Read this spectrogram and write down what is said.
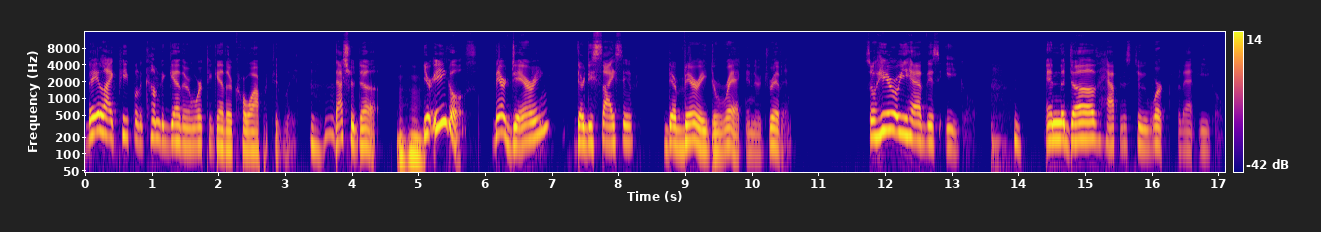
They like people to come together and work together cooperatively. Mm-hmm. That's your dove. Mm-hmm. Your eagles, they're daring, they're decisive, they're very direct, and they're driven. So here we have this eagle, and the dove happens to work for that eagle.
